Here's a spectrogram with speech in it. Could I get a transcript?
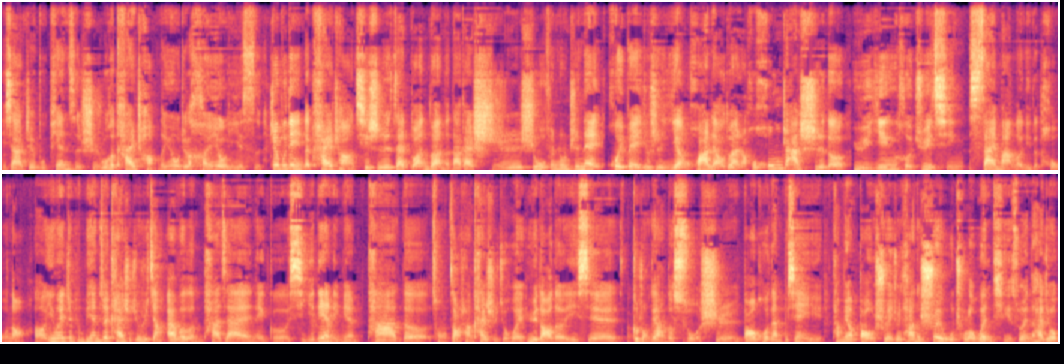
一下这部片子是如何开场的，因为我觉得很有意思。这部电影的开场，其实在短短的大概十十五分分钟之内，会被就是眼花缭乱，然后轰炸式的语音和剧情塞满了你的头脑。呃，因为这部片最开始就是讲 Evelyn 她在那个洗衣店里面，她的从早上开始就会遇到的一些各种各样的琐事，包括但不限于他们要报税，就是他的税务出了问题，所以呢，他就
